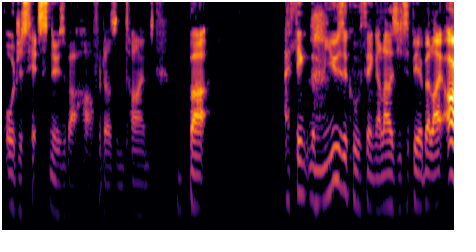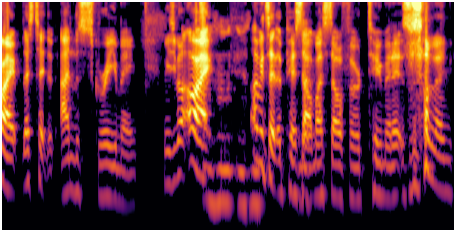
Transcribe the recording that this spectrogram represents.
or just hit snooze about half a dozen times. But I think the musical thing allows you to be a bit like, all right, let's take the and the screaming means you're like, all right, Mhm, mhm. I'm gonna take the piss out of myself for two minutes or something.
